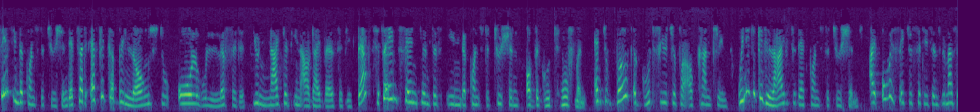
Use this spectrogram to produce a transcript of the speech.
says in the Constitution that South Africa belongs to all who live in it, united in our diversity. That same sentence is in the Constitution of the Good Movement. And to build a good future for our country, we need to give life to that Constitution. I always say to citizens, we must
